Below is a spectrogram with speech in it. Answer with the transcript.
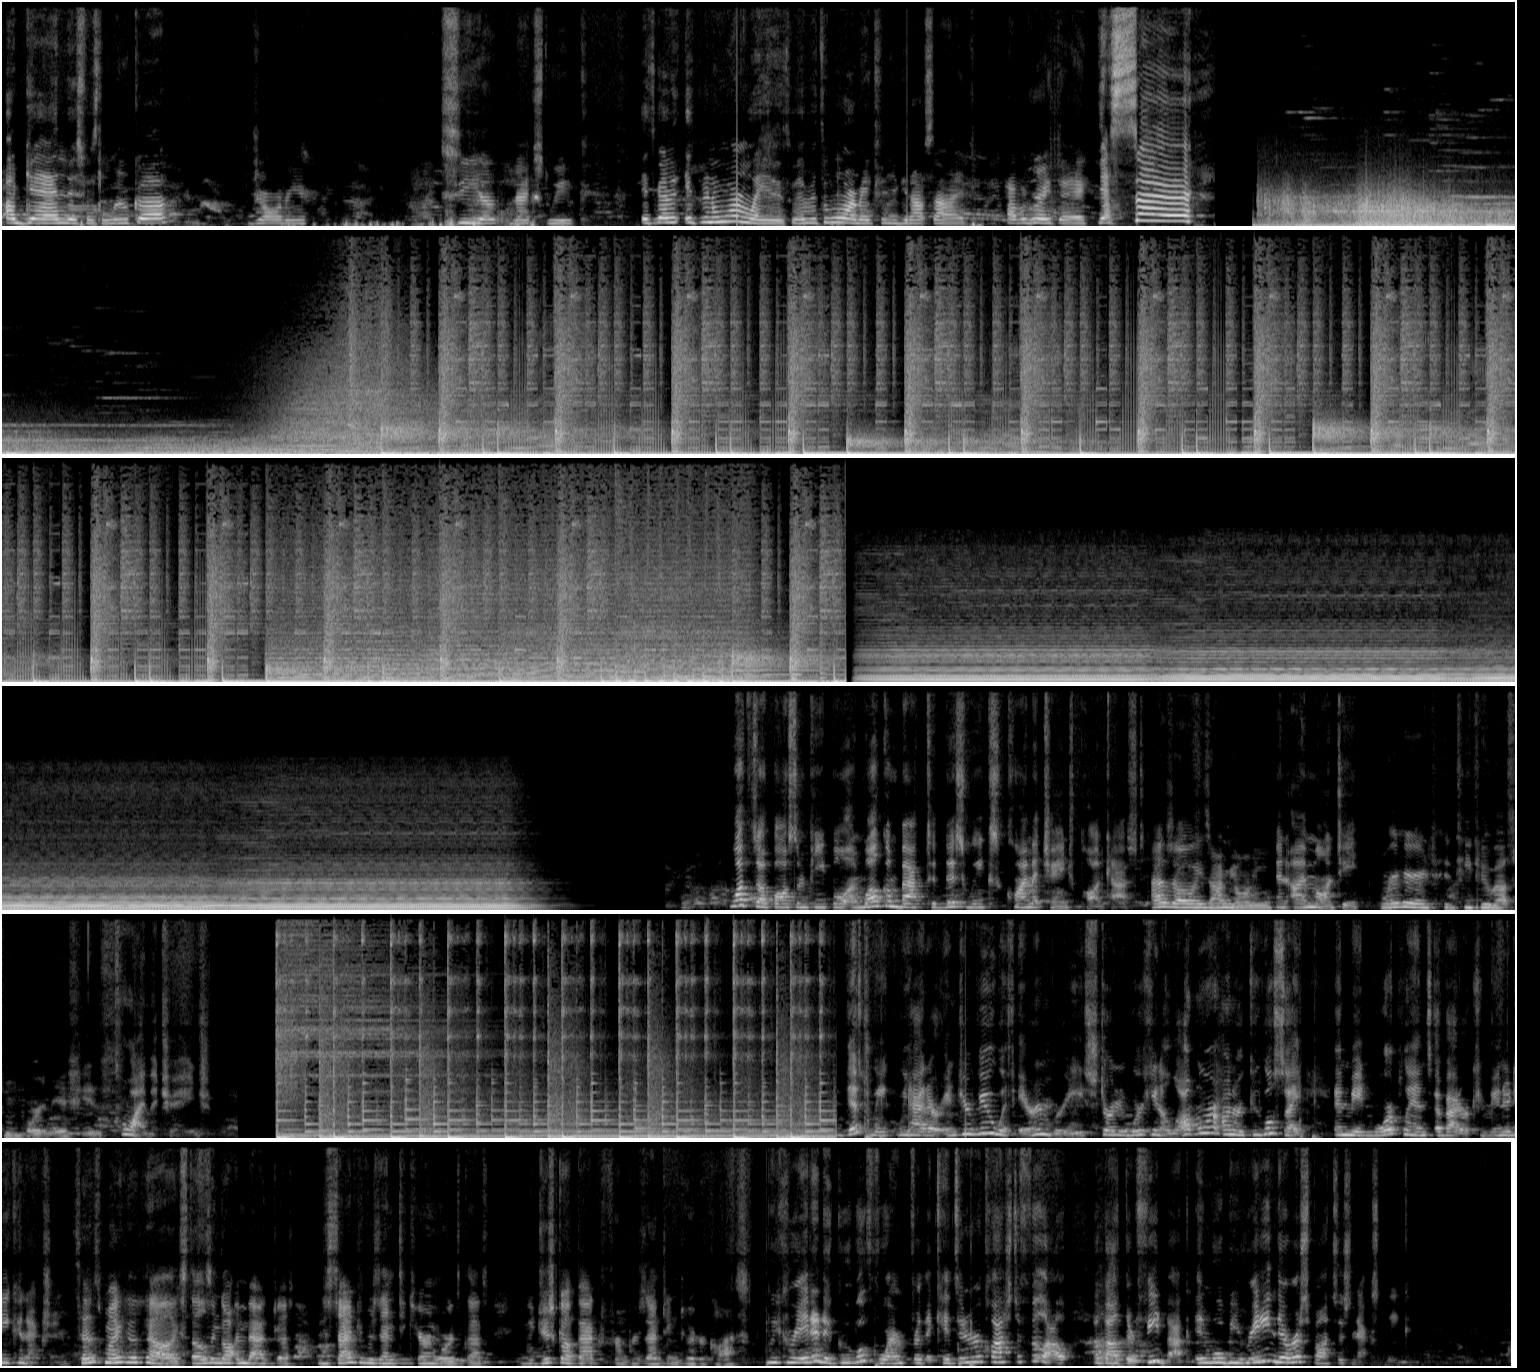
Again, this was Luca, Johnny. See you next week. It's gonna. It's been a warm lately. So if it's warm, make sure you get outside. Have a great day. Yes, sir. Awesome people, and welcome back to this week's Climate Change Podcast. As always, I'm Yoni. And I'm Monty. We're here to teach you about some important issues. Climate change. This week, we had our interview with Aaron Bree, started working a lot more on our Google site, and made more plans about our community connection. Since Micah Calix still hasn't gotten back to us, we decided to present to Karen Ward's class. We just got back from presenting to her class. We created a Google form for the kids in her class to fill out about their feedback, and we'll be reading their responses next week.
